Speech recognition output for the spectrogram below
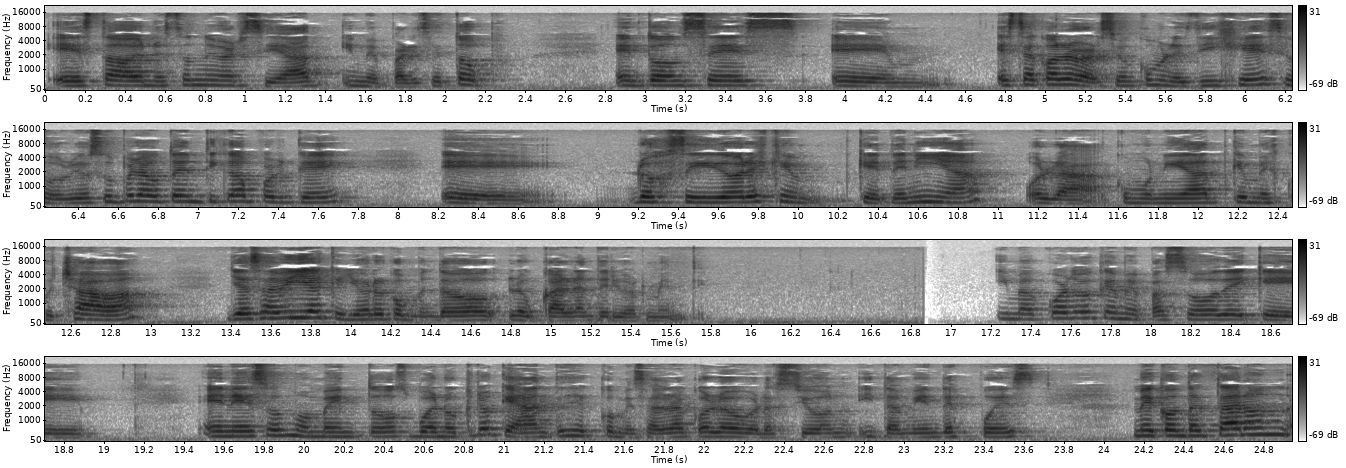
he estado en esta universidad y me parece top. Entonces, em, esta colaboración, como les dije, se volvió súper auténtica porque eh, los seguidores que, que, tenía o la comunidad que me escuchaba ya sabía que yo recomendaba local anteriormente. Y me acuerdo que me pasó de que en esos momentos, bueno, creo que antes de comenzar la colaboración y también después, me contactaron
